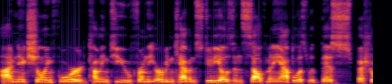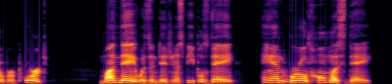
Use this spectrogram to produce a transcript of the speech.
I'm Nick Schillingford coming to you from the Urban Cabin Studios in South Minneapolis with this special report. Monday was Indigenous Peoples Day and World Homeless Day.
